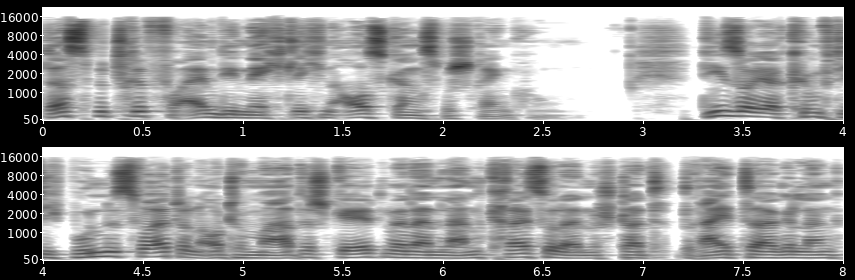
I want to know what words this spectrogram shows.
Das betrifft vor allem die nächtlichen Ausgangsbeschränkungen. Die soll ja künftig bundesweit und automatisch gelten, wenn ein Landkreis oder eine Stadt drei Tage lang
